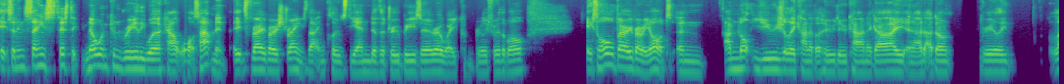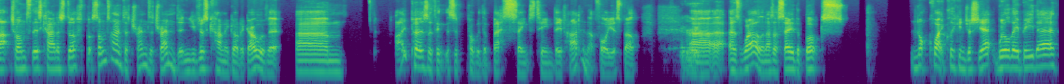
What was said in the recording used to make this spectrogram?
it's an insane statistic. No one can really work out what's happening. It's very, very strange. That includes the end of the Drew Brees era where he couldn't really throw the ball. It's all very, very odd. And I'm not usually kind of a hoodoo kind of guy, and I, I don't really latch onto this kind of stuff. But sometimes a trend's a trend, and you've just kind of got to go with it. Um, I personally think this is probably the best Saints team they've had in that four-year spell, uh, as well. And as I say, the Bucks not quite clicking just yet. Will they be there?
